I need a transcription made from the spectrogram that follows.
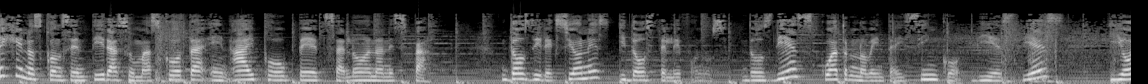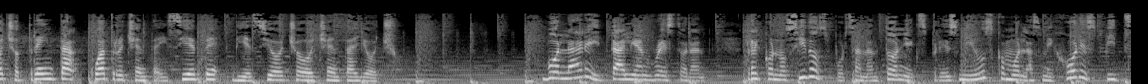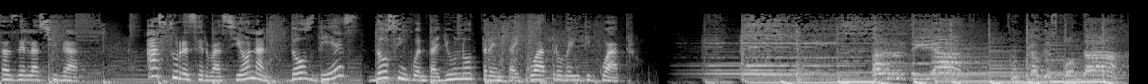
Déjenos consentir a su mascota en iPo Pet Salon and Spa. Dos direcciones y dos teléfonos. 210-495-1010 y 830-487-1888. Volare Italian Restaurant, reconocidos por San Antonio Express News como las mejores pizzas de la ciudad. Haz tu reservación al 210-251-3424. voltar.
